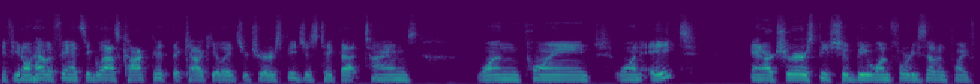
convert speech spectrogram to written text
If you don't have a fancy glass cockpit that calculates your true airspeed, just take that times 1.18 and our true airspeed should be 147.5.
